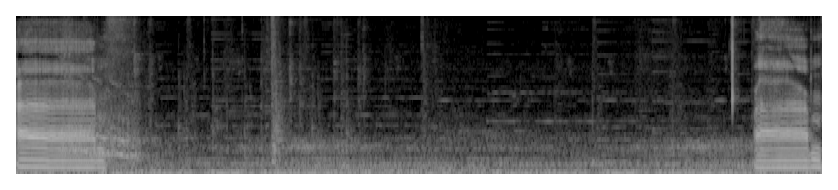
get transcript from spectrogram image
Um, um,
